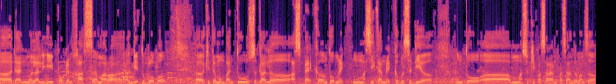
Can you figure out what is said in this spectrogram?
Uh, dan melalui program khas uh, MARA Gate to Global uh, kita membantu segala aspek untuk mereka, memastikan mereka bersedia untuk memasuki pasaran-pasaran antarabangsa.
